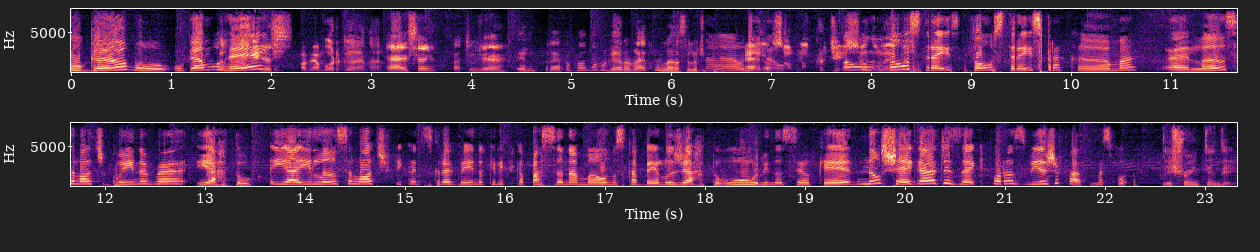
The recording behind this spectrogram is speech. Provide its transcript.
O Gamo, o Gamo Rei. Isso. Com a minha Morgana. É, isso aí, pra tu ver. Ele trepa com a Morgana, não é com o Lancelot, tipo. Não, É, não, eu não. só lembro disso, eu Vão, não vão lembro. os três, vão os três pra cama. É, Lancelot, Guinevere e Arthur. E aí Lancelot fica descrevendo que ele fica passando a mão nos cabelos de Arthur e não sei o que. Não chega a dizer que foram as vias de fato, mas foram. Deixa eu entender.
